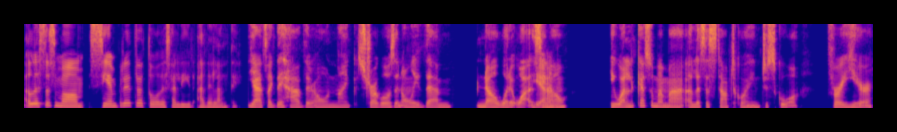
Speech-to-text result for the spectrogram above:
Alyssa's mom siempre trató de salir adelante. Yeah, it's like they have their own like struggles and only them know what it was, Yeah. you know? Igual que su mamá, Alyssa stopped going to school for a year.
